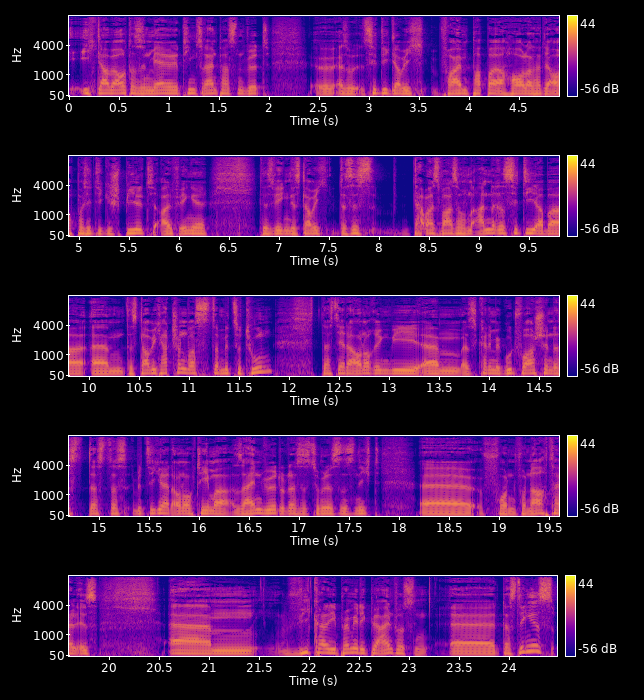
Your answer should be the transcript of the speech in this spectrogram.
ich glaube auch, dass in mehrere Teams reinpassen wird. Äh, also City, glaube ich, vor allem Papa Holland hat ja auch bei City gespielt, Alf Inge. Deswegen, das glaube ich, das ist, damals war es noch ein anderes City, aber ähm, das glaube ich hat schon was damit zu tun, dass der da auch noch irgendwie, ähm, also kann ich mir gut vorstellen, dass, dass das mit Sicherheit auch noch Thema sein wird oder dass es zumindest nicht äh, von, von Nachteil ist. Ähm, wie kann er die Premier League beeinflussen? Äh, das Ding ist,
